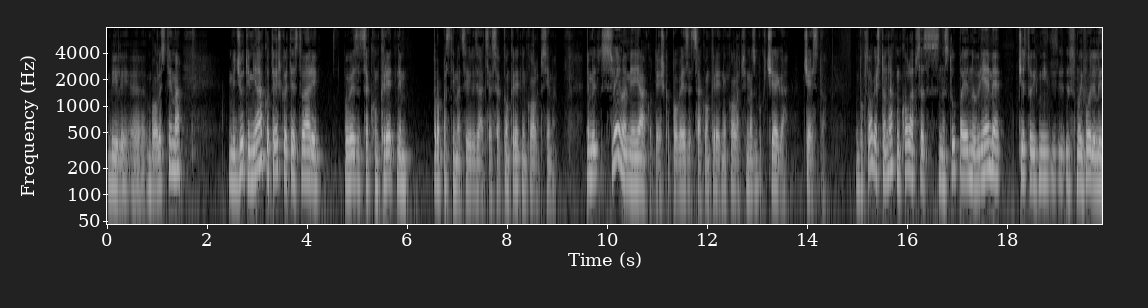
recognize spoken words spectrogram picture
bili e, bolestima. Međutim, jako teško je te stvari povezati sa konkretnim propastima civilizacija, sa konkretnim kolapsima. Naime, sve vam je jako teško povezati sa konkretnim kolapsima. Zbog čega? Često. Zbog toga što nakon kolapsa nastupa jedno vrijeme, često ih mi smo ih voljeli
